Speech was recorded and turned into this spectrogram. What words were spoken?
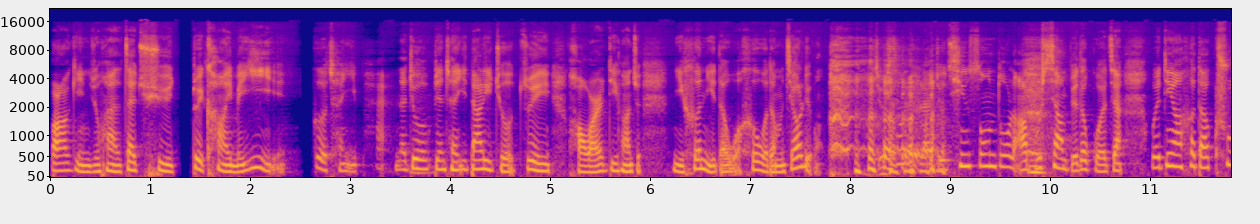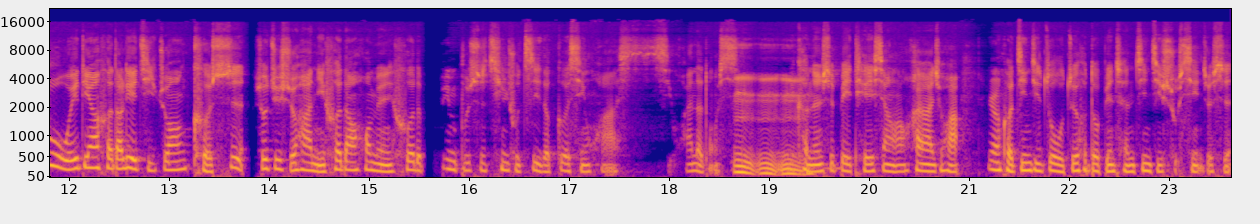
bargain 句话，再去对抗也没意义。各成一派，那就变成意大利酒最好玩的地方，就你喝你的，我喝我的，我们交流，就相对来就轻松多了，而不像别的国家，我一定要喝到 crew，我一定要喝到列级装。可是说句实话，你喝到后面，你喝的并不是清楚自己的个性化喜欢的东西，嗯嗯嗯，可能是被贴向了。换句话，任何经济作物最后都变成经济属性，就是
